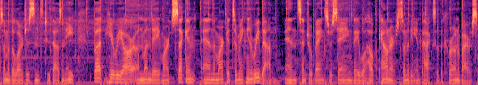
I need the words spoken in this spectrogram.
some of the largest since 2008. But here we are on Monday, March 2nd, and the markets are making a rebound, and central banks are saying they will help counter some of the impacts of the coronavirus.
